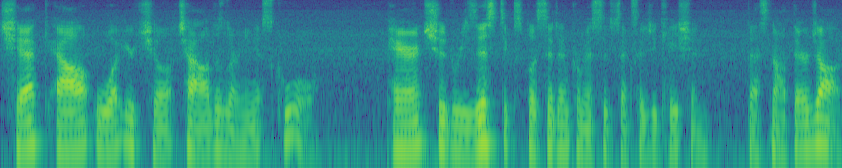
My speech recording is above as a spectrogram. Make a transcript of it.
Check out what your ch- child is learning at school. Parents should resist explicit and permissive sex education. That's not their job.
